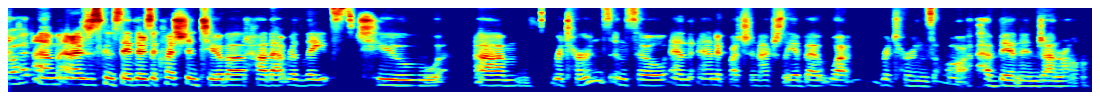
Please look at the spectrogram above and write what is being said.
go ahead. Um, and I was just going to say there's a question too about how that relates to um, returns. And so, and, and a question actually about what returns are, have been in general.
